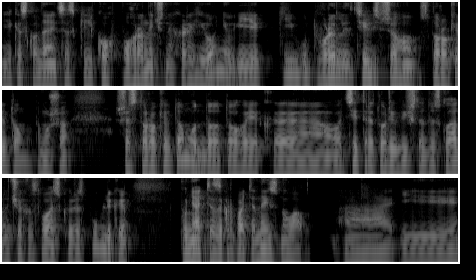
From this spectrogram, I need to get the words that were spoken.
яке складається з кількох пограничних регіонів, і які утворили цілість всього 100 років тому. Тому що ще 100 років тому, до того як е, оці території війшли до складу Чехословацької республіки, поняття Закарпаття не існувало. Е, І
